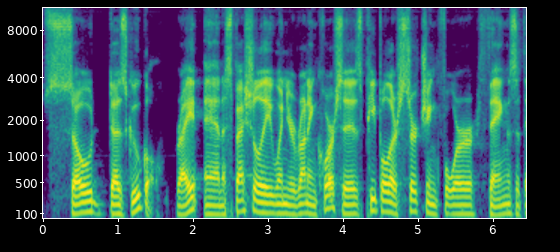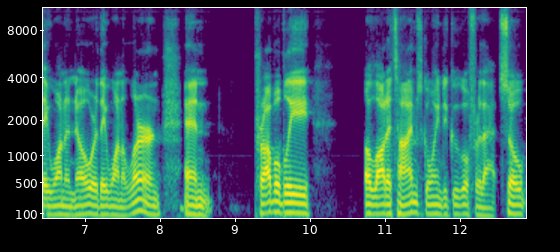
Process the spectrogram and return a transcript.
so does Google right? And especially when you're running courses, people are searching for things that they want to know or they want to learn. And probably a lot of times going to Google for that. So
